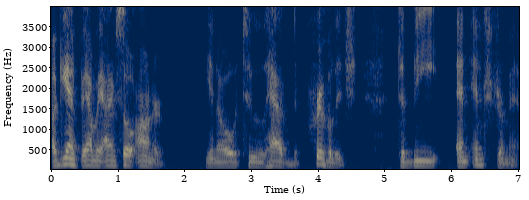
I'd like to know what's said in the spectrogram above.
Again, family, I am so honored, you know, to have the privilege to be an instrument.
